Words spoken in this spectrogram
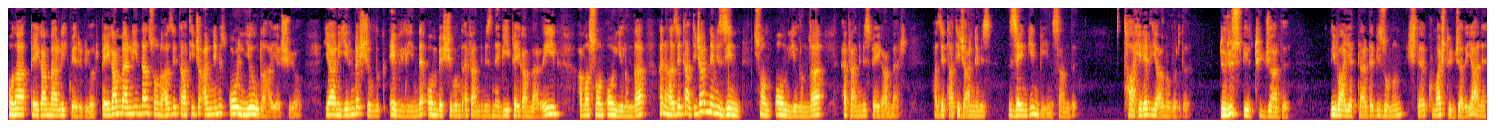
ona peygamberlik veriliyor. Peygamberliğinden sonra Hazreti Hatice annemiz 10 yıl daha yaşıyor. Yani 25 yıllık evliliğinde 15 yılında Efendimiz Nebi peygamber değil ama son 10 yılında hani Hazreti Hatice annemizin son 10 yılında Efendimiz peygamber. Hazreti Hatice annemiz zengin bir insandı. Tahire diye anılırdı. Dürüst bir tüccardı. Rivayetlerde biz onun işte kumaş tüccarı yani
